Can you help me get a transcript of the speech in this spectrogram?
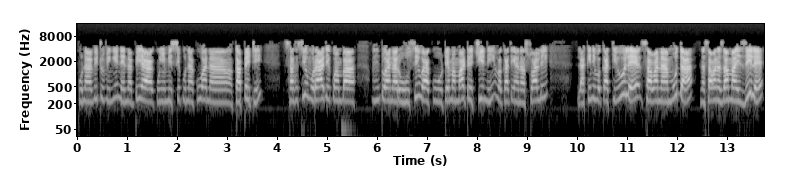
kuna vitu vingine na pia kwenye misi kunakuwa na kapeti. Sasa sio muradi kwamba mtu anaruhusiwa kutema mate chini wakati anaswali lakini wakati ule sawa na muda na sawa na zama zile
